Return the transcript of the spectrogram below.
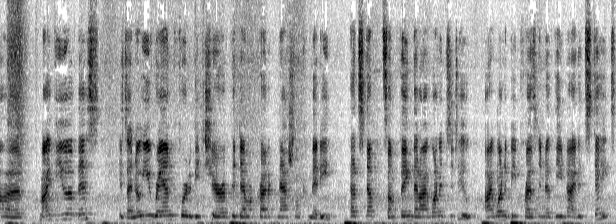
uh, my view of this is I know you ran for to be chair of the Democratic National Committee. That's not something that I wanted to do. I want to be president of the United States.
